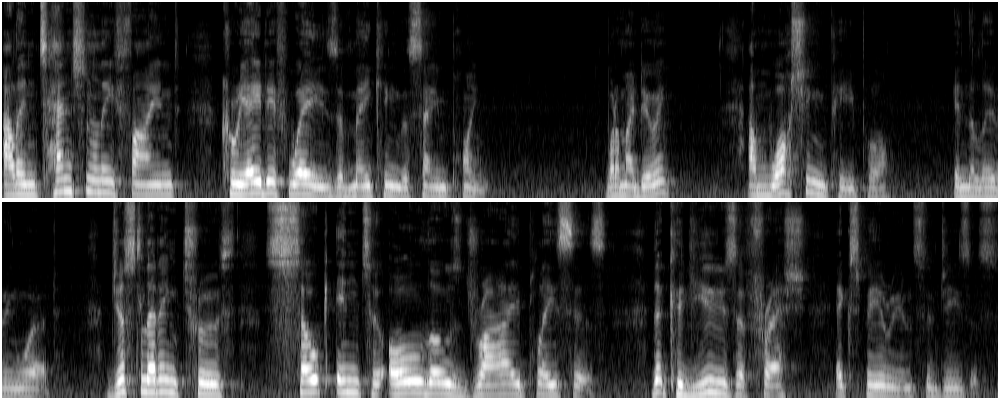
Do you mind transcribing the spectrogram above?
I'll intentionally find creative ways of making the same point. What am I doing? I'm washing people in the living word, just letting truth soak into all those dry places that could use a fresh experience of Jesus.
